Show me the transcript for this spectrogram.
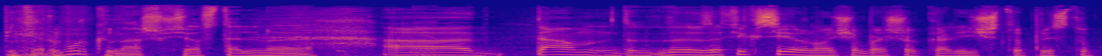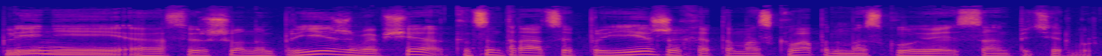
Петербург наш, все остальное. А, там зафиксировано очень большое количество преступлений, э, совершенным приезжим. Вообще концентрация приезжих это Москва, Подмосковье Санкт-Петербург.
